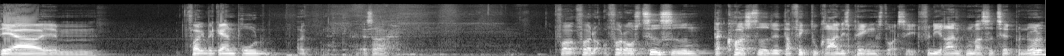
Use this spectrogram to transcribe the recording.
det er, øhm, folk vil gerne bruge, og, altså, for, for, et, for et års tid siden, der kostede det, der fik du gratis penge stort set, fordi renten var så tæt på nul.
